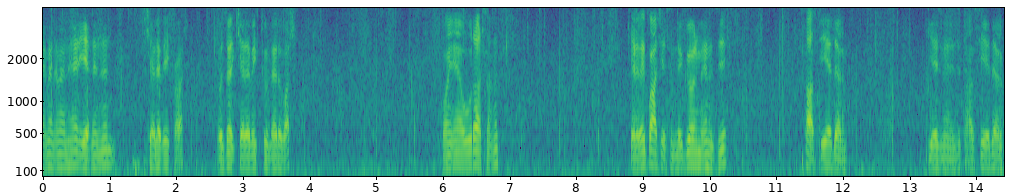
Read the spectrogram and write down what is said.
hemen hemen her yerinin kelebek var. Özel kelebek türleri var. Konya'ya uğrarsanız kelebek bahçesinde görmenizi tavsiye ederim. Gezmenizi tavsiye ederim.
